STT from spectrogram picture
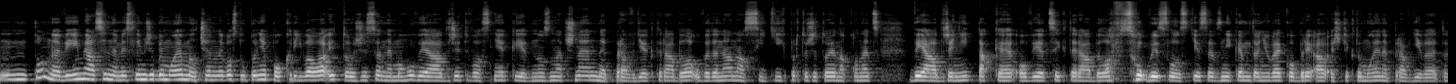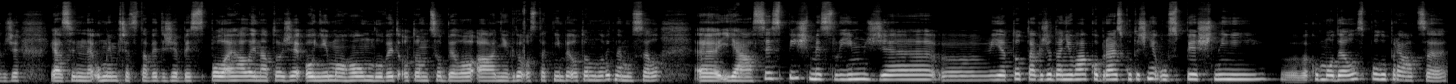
Mm, to nevím, já si nemyslím, že by moje mlčenlivost úplně pokrývala i to, že se nemohu vyjádřit vlastně k jednoznačné nepravdě, která byla uvedena na sítích, protože to je nakonec vyjádření také o věci, která byla v souvislosti se vznikem daňové kobry a ještě k tomu je nepravdivé. Takže já si neumím představit, že by spoléhali na to, že oni mohou mluvit o tom, co bylo a někdo ostatní by o tom mluvit nemusel. Eh, já si spíš myslím, že eh, je to tak, že daňová kobra je skutečně úspěšný eh, jako model spolupráce.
